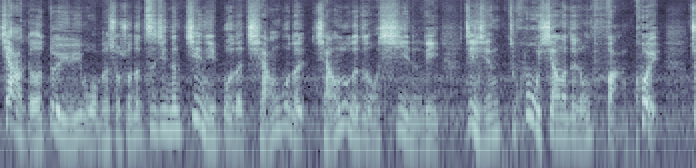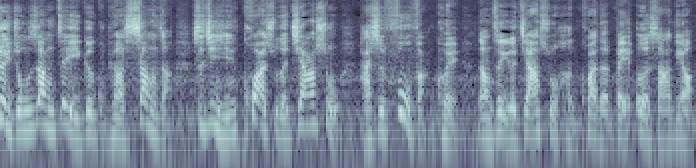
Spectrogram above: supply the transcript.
价格对于我们所说的资金的进一步的强固的强入的这种吸引力，进行互相的这种反馈，最终让这一个股票上涨是进行快速的加速。还是负反馈，让这个加速很快的被扼杀掉，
